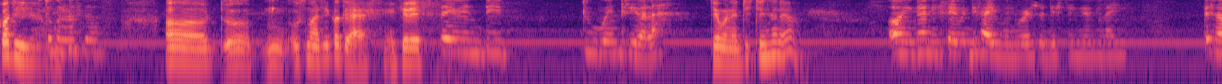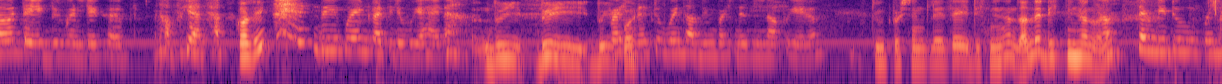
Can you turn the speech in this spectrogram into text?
कति? उसमा चाहिँ कति आयो? के अरे? सेभेन्टी टू पोइन्ट थ्री होला। त्यो भने डिस्टिन्सन हो? होइन नि सेभेन्टी फाइभ हुनुपर्छ डिस्टिङसनको लागि त्यसमा पनि त एक दुई पोइन्टले नपुगेको छ। कति? दुई पोइन्ट कतिले पुगेको छैन। दुई दुई दुई point percentage two point something पर्सेन्टेजले नपुगेको। दुई पर्सेन्टले चाहिँ डिस्टिन्सन झन्डै डिस्टिन्सन भनौँ। सेभेन्टी टू पोइन्ट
